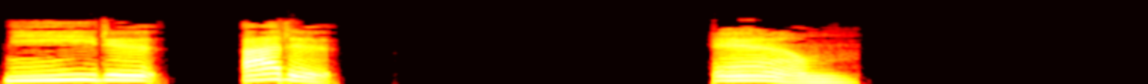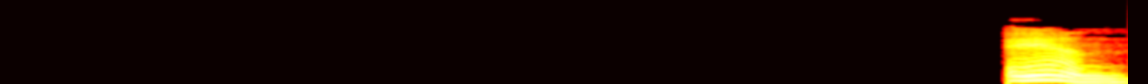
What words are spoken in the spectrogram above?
にいるある am an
